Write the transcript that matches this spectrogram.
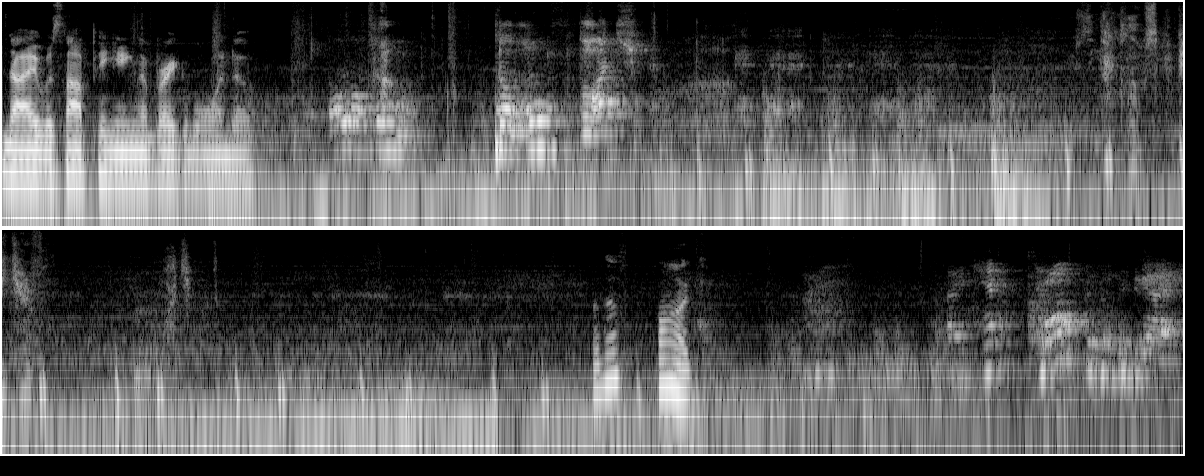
No, I was not pinging the breakable window. Don't move much. Not close. Be careful. Watch. What the fuck? I can't cross the guy.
